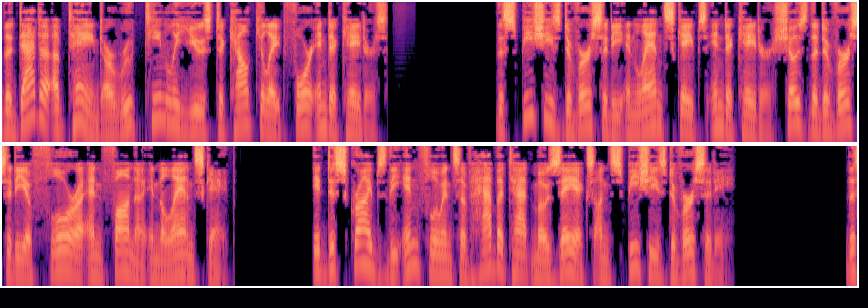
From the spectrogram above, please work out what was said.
The data obtained are routinely used to calculate four indicators. The species diversity in landscapes indicator shows the diversity of flora and fauna in the landscape. It describes the influence of habitat mosaics on species diversity. The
